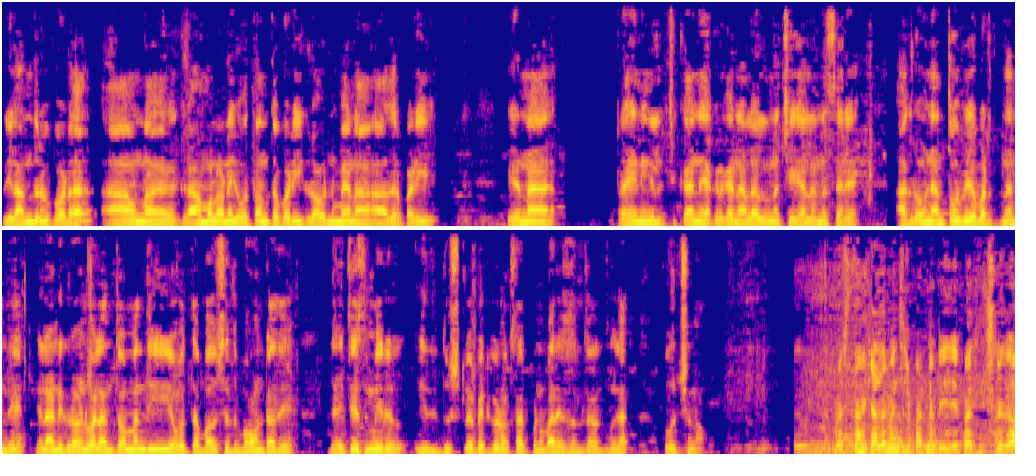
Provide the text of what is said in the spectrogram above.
వీళ్ళందరూ కూడా ఉన్న గ్రామంలో ఉన్న యువత అంతా కూడా ఈ గ్రౌండ్ మీద ఆధారపడి ఏదైనా ట్రైనింగ్లు కానీ ఎక్కడికైనా వెళ్ళాలన్నా చేయాలన్నా సరే ఆ గ్రౌండ్ ఎంతో ఉపయోగపడుతుందండి. ఇలాంటి గ్రౌండ్ వల్ల ఎంతోమంది యువత భవిష్యత్తు బాగుంటుంది. దయచేసి మీరు ఇది దృష్టిలో పెట్టుకొని ఒకసారి పునఃపరిశీలించాల్సిందిగా కోరుచున్నాం. ప్రస్తుతానికి ఎలమెంచల పట్టణ బీజేపీ అధ్యక్షుడిగా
